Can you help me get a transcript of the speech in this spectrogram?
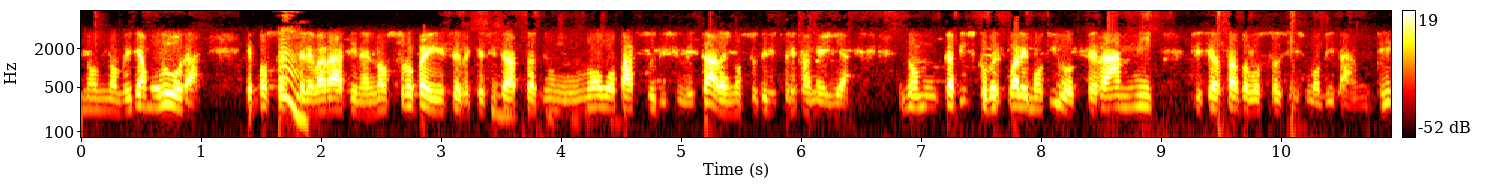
non, non vediamo l'ora che possa ah. essere varati nel nostro paese perché si tratta di un nuovo passo di civiltà del nostro diritto di famiglia. Non capisco per quale motivo per anni ci sia stato l'ostracismo di tanti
